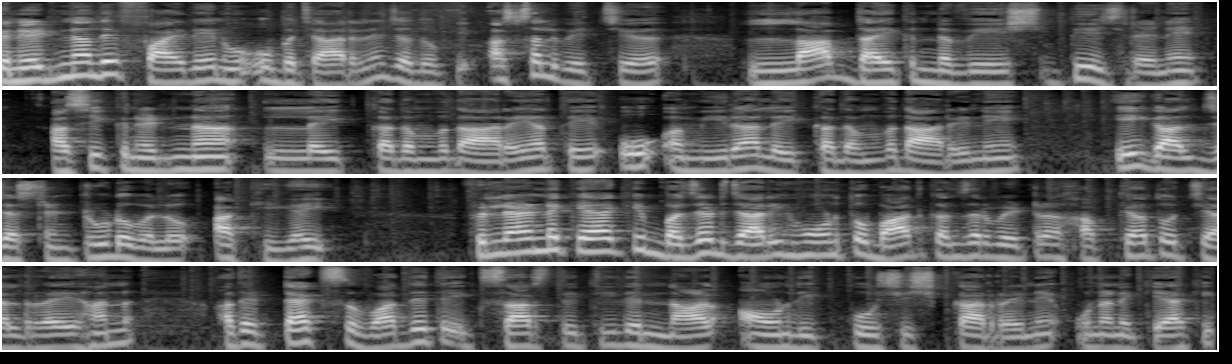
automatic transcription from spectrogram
ਕੈਨੇਡੀਅਨਾਂ ਦੇ ਫਾਇਦੇ ਨੂੰ ਉਹ ਬਚਾ ਰਹੇ ਨੇ, ਜਦੋਂ ਕਿ ਅਸਲ ਵਿੱਚ ਲਾਭਦਾਇਕ ਨਿਵੇਸ਼ ਭੇਜ ਰਹੇ ਨੇ। ਅਸੀਂ ਕੈਨੇਡੀਅਨਾਂ ਲਈ ਕਦਮ ਵਧਾ ਰਹੇ ਹਾਂ ਤੇ ਉਹ ਅਮੀਰਾਂ ਲਈ ਕਦਮ ਵਧਾ ਰਹੇ ਨੇ। ਇਹ ਗੱਲ ਜਸਟਿਨ ਟਰੂਡੋ ਵੱਲੋਂ ਆਖੀ ਗਈ। ਫਿਨਲੈਂਡ ਨੇ ਕਿਹਾ ਕਿ ਬਜਟ ਜਾਰੀ ਹੋਣ ਤੋਂ ਬਾਅਦ ਕੰਜ਼ਰਵੇਟਰ ਹਫ਼ਤਿਆਂ ਤੋਂ ਚੱਲ ਰਹੇ ਹਨ ਅਤੇ ਟੈਕਸ ਵਾਧੇ ਤੇ ਇਕਸਾਰ ਸਥਿਤੀ ਦੇ ਨਾਲ ਆਉਣ ਦੀ ਕੋਸ਼ਿਸ਼ ਕਰ ਰਹੇ ਨੇ। ਉਹਨਾਂ ਨੇ ਕਿਹਾ ਕਿ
